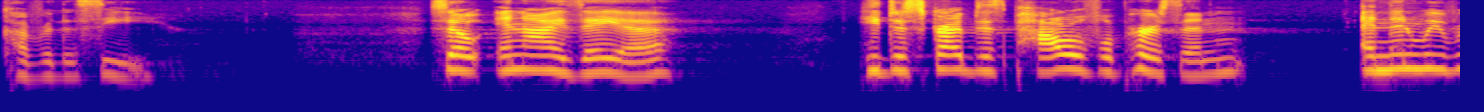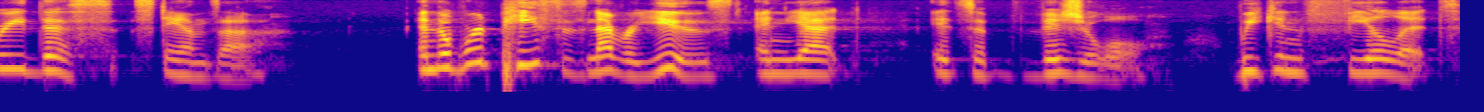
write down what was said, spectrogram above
cover the sea. So in Isaiah, he describes this powerful person, and then we read this stanza. And the word peace is never used, and yet it's a visual. We can feel it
